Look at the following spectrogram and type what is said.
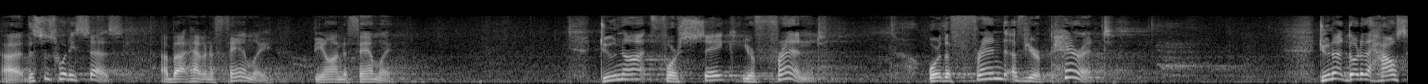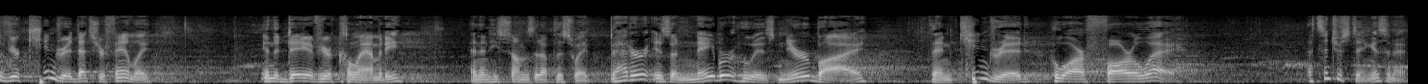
Uh, this is what he says about having a family beyond a family. Do not forsake your friend or the friend of your parent. Do not go to the house of your kindred, that's your family, in the day of your calamity. And then he sums it up this way Better is a neighbor who is nearby than kindred who are far away. That's interesting, isn't it?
